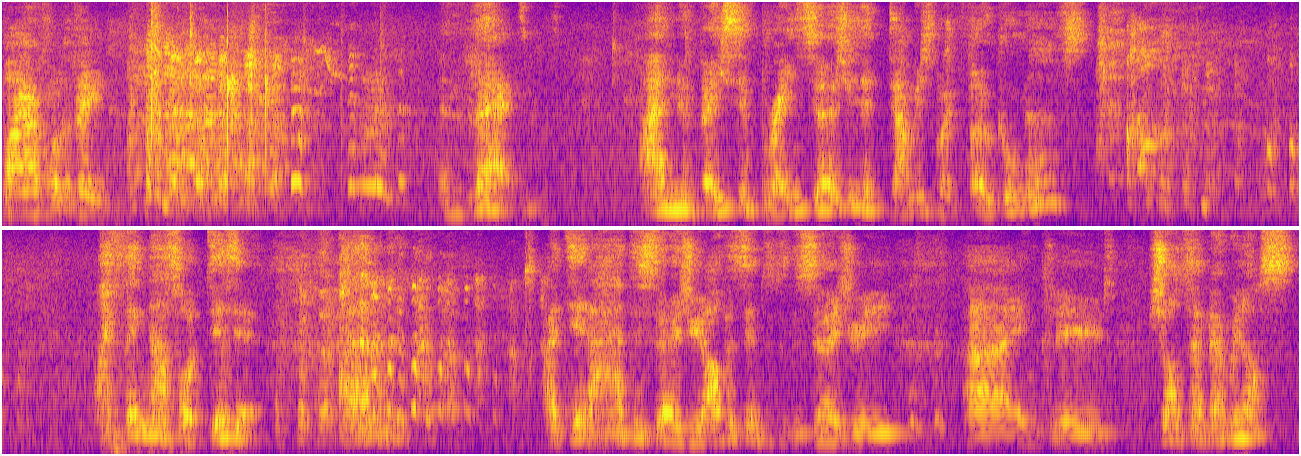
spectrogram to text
by Avril Lavigne. then I had an invasive brain surgery that damaged my vocal nerves. I think that's what did it. Um, I did, I had the surgery. Other symptoms of the surgery uh, include short-term memory loss,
